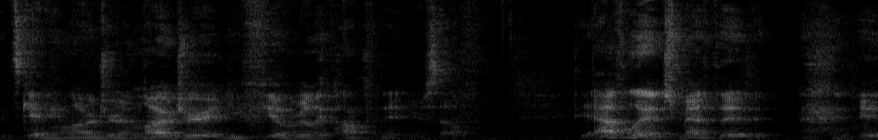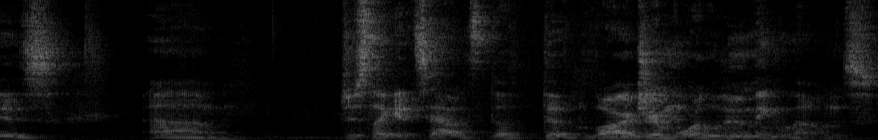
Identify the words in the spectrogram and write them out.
it's getting larger and larger, and you feel really confident in yourself. The avalanche method is um, just like it sounds. The the larger, more looming loans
